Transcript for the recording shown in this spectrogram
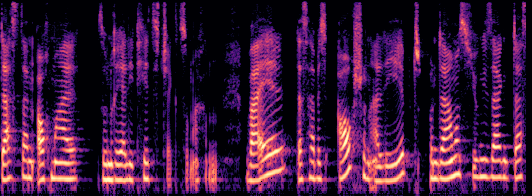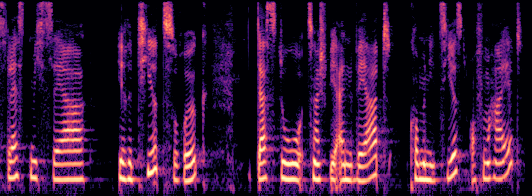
das dann auch mal so einen Realitätscheck zu machen. Weil, das habe ich auch schon erlebt und da muss ich irgendwie sagen, das lässt mich sehr irritiert zurück, dass du zum Beispiel einen Wert kommunizierst, Offenheit,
